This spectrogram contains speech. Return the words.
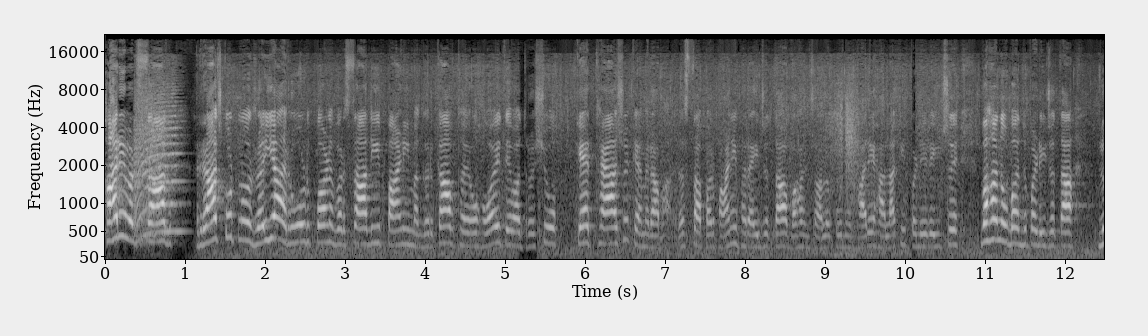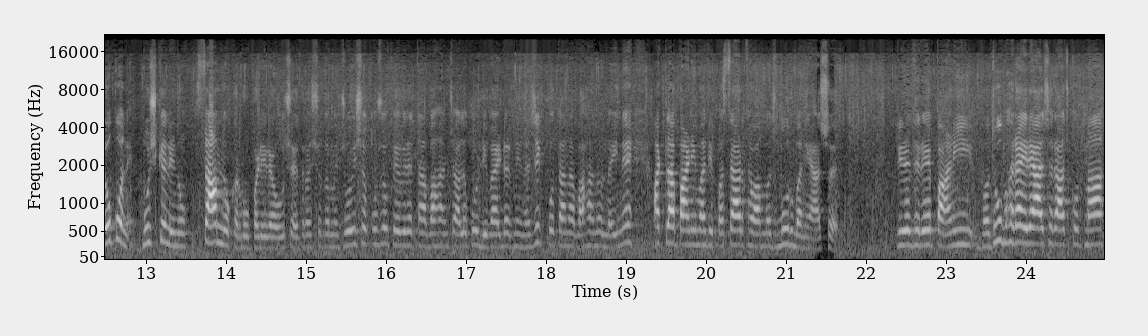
ભારે વરસાદ. રાજકોટનો રૈયા રોડ પણ વરસાદી પાણીમાં ગરકાવ થયો હોય તેવા દ્રશ્યો કેદ થયા છે કેમેરામાં. રસ્તા પર પાણી ભરાઈ જતા વાહન ચાલકોને ભારે હાલાકી પડી રહી છે. વાહનો બંધ પડી જતા લોકોને મુશ્કેલીનો સામનો કરવો પડી રહ્યો છે. દ્રશ્યો તમે જોઈ શકો છો કેવી રીતના વાહન ચાલકો ડિવાઈડરની નજીક પોતાના વાહનો લઈને આટલા પાણીમાંથી પસાર થવા મજબૂર બન્યા છે. ધીરે ધીરે પાણી વધુ ભરાઈ રહ્યા છે રાજકોટમાં.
